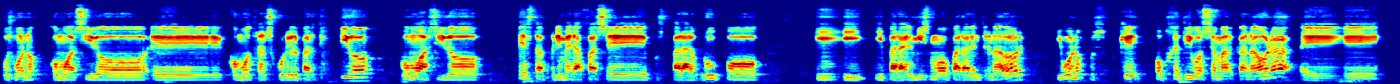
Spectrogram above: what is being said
pues bueno, cómo ha sido, eh, cómo transcurrió el partido, cómo ha sido esta primera fase pues, para el grupo y, para él mismo, para el entrenador, y bueno, pues qué objetivos se marcan ahora eh,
